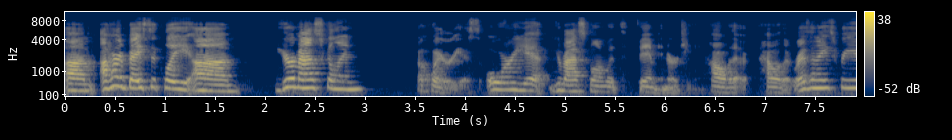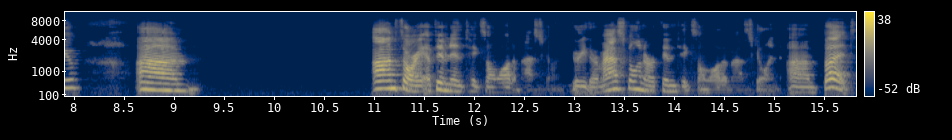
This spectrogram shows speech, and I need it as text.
Um, I heard basically um, you're masculine Aquarius, or yeah, you're masculine with femme energy, however that, however that resonates for you. Um, I'm sorry, a feminine takes on a lot of masculine. You're either masculine or a femme takes on a lot of masculine. Um, but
